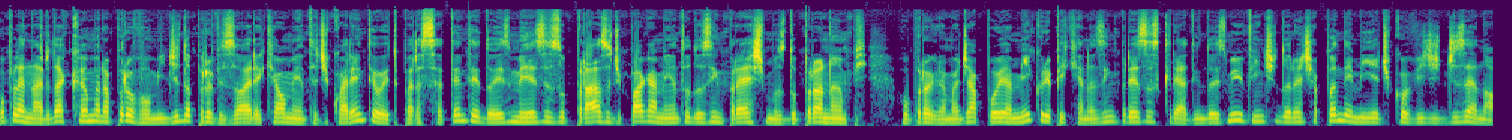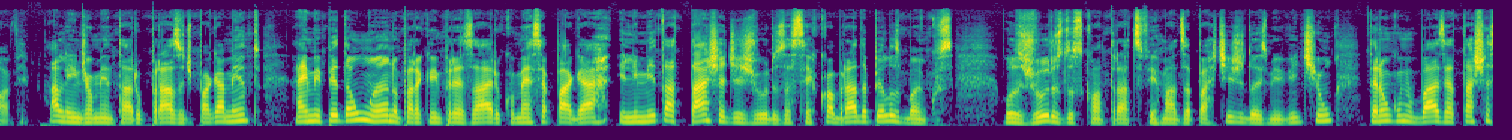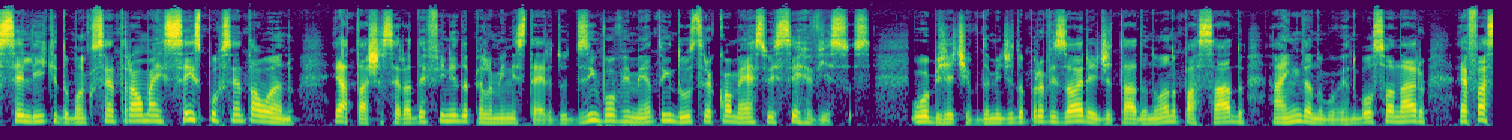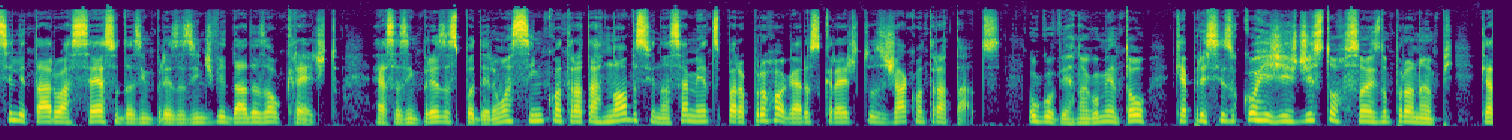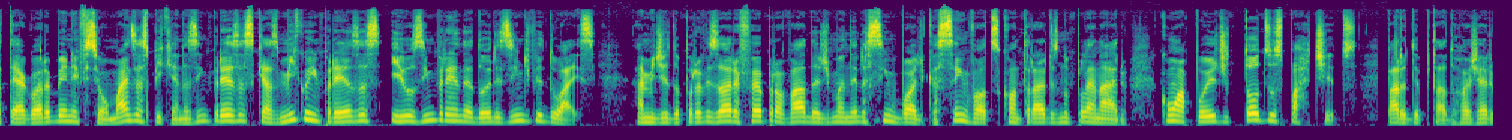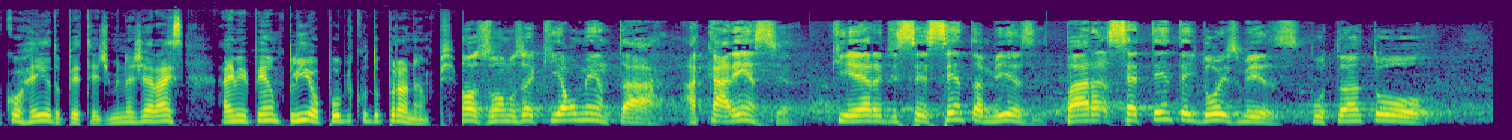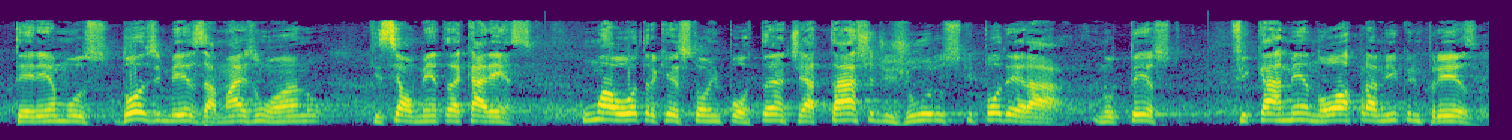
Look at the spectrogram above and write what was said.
O plenário da Câmara aprovou medida provisória que aumenta de 48 para 72 meses o prazo de pagamento dos empréstimos do Pronamp, o programa de apoio a micro e pequenas empresas criado em 2020 durante a pandemia de Covid-19. Além de aumentar o prazo de pagamento, a MP dá um ano para que o empresário comece a pagar e limita a taxa de juros a ser cobrada pelos bancos. Os juros dos contratos firmados a partir de 2021 terão como base a taxa Selic do Banco Central mais 6% ao ano, e a taxa será definida pelo Ministério do Desenvolvimento Desenvolvimento, Indústria, Comércio e Serviços. O objetivo da medida provisória, editada no ano passado, ainda no governo Bolsonaro, é facilitar o acesso das empresas endividadas ao crédito. Essas empresas poderão, assim, contratar novos financiamentos para prorrogar os créditos já contratados. O governo argumentou que é preciso corrigir distorções no Pronamp, que até agora beneficiou mais as pequenas empresas que as microempresas e os empreendedores individuais. A medida provisória foi aprovada de maneira simbólica, sem votos contrários no plenário, com o apoio de todos os partidos. Para o deputado Rogério Correia, do PT de Minas Gerais, a MP amplia o público do Pronamp. Nós vamos aqui aumentar a carência, que era de 60 meses, para 72 meses. Portanto, teremos 12 meses a mais um ano que se aumenta a carência. Uma outra questão importante é a taxa de juros que poderá, no texto, ficar menor para a microempresa.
